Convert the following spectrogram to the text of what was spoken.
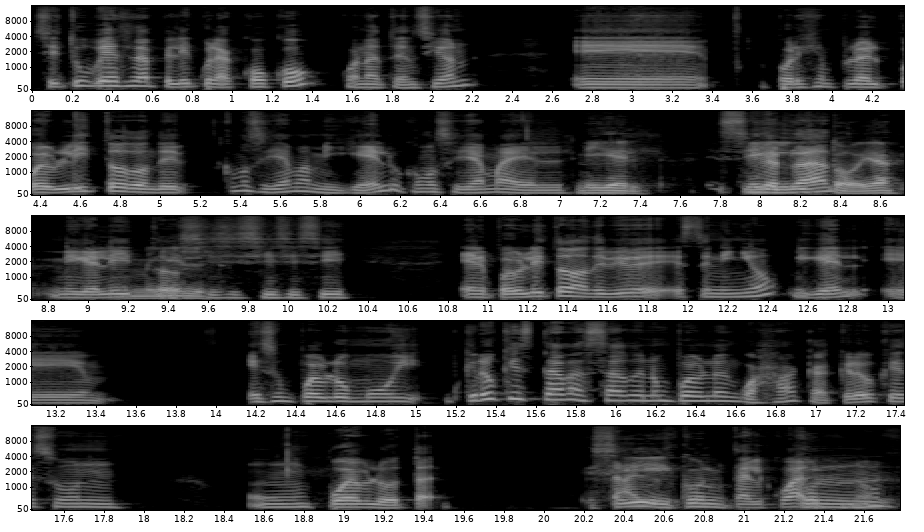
si tú ves la película Coco con atención, eh, por ejemplo, el pueblito donde, ¿cómo se llama? Miguel o cómo se llama el... Miguel. Sí, ¿verdad? Miguelito, sí, sí, sí, sí, sí. El pueblito donde vive este niño, Miguel, eh, es un pueblo muy, creo que está basado en un pueblo en Oaxaca, creo que es un, un pueblo sí, con, tal cual,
